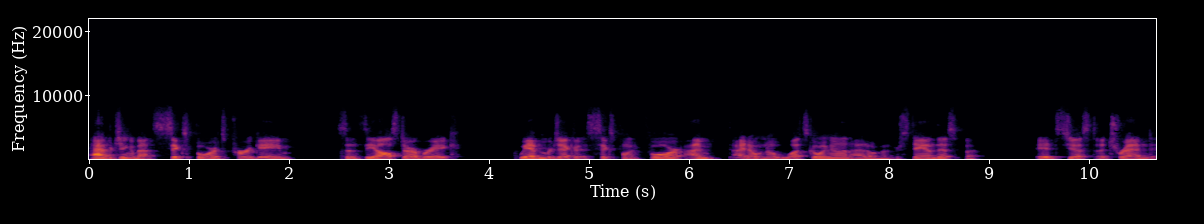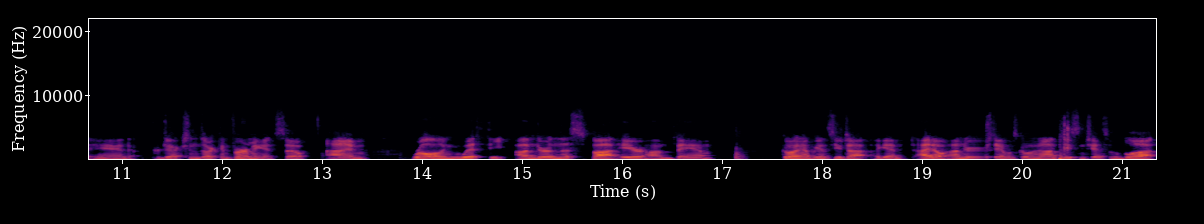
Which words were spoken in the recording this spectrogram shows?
averaging about six boards per game since the All Star break. We haven't projected at 6.4. I'm I don't know what's going on. I don't understand this, but it's just a trend and projections are confirming it. So I'm rolling with the under in this spot here on Bam going up against Utah. Again, I don't understand what's going on. Decent chance of a blowout.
